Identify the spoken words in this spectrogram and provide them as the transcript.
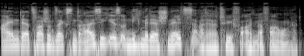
einen, der zwar schon 36 ist und nicht mehr der schnellste, aber der natürlich vor allem Erfahrung hat.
